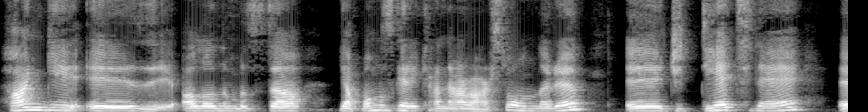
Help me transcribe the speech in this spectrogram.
hangi e, alanımızda yapmamız gerekenler varsa onları e, ciddiyetle e,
